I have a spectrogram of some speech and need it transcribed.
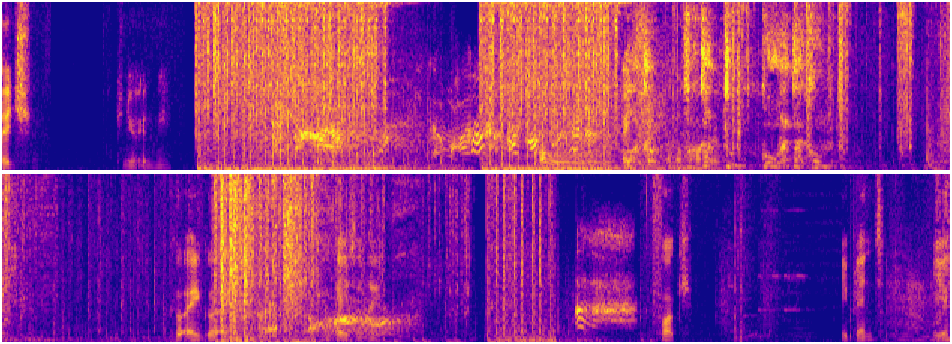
Can you end me? Oh, hey, motherfucker. Go A, go A. There's an A. Fuck. He planned. Here.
